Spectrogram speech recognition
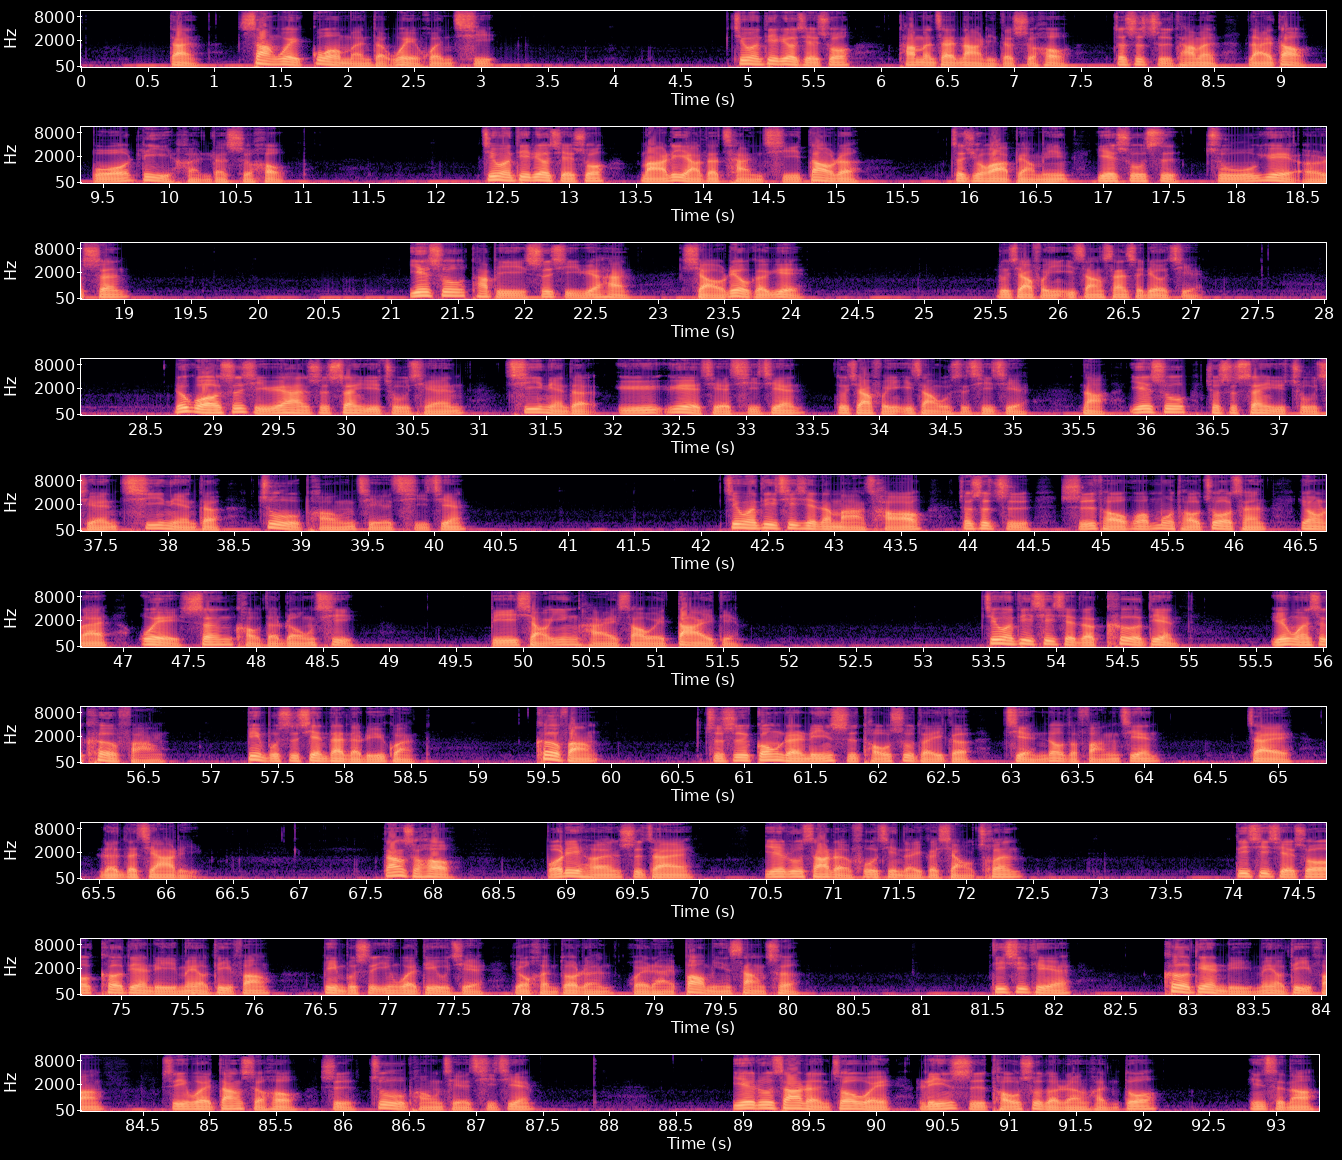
但尚未过门的未婚妻。经文第六节说，他们在那里的时候，这是指他们来到伯利恒的时候。经文第六节说，玛利亚的产期到了，这句话表明耶稣是逐月而生。耶稣他比施洗约翰小六个月。路加福音一章三十六节，如果施洗约翰是生于主前七年的逾越节期间，路加福音一章五十七节，那耶稣就是生于主前七年的祝棚节期间。经文第七节的马槽，就是指石头或木头做成用来喂牲口的容器，比小婴孩稍微大一点。经文第七节的客店。原文是客房，并不是现代的旅馆。客房只是工人临时投宿的一个简陋的房间，在人的家里。当时候，伯利恒是在耶路撒冷附近的一个小村。第七节说客店里没有地方，并不是因为第五节有很多人回来报名上册。第七节客店里没有地方。是因为当时候是住棚节期间，耶路撒冷周围临时投宿的人很多，因此呢，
